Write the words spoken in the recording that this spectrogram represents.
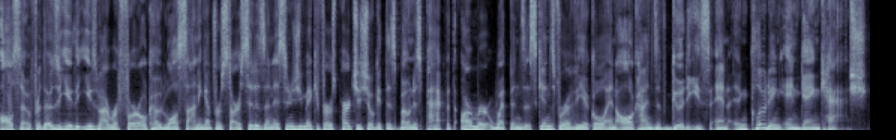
Also, for those of you that use my referral code while signing up for Star Citizen, as soon as you make your first purchase, you'll get this bonus pack with armor, weapons, skins for a vehicle, and all kinds of goodies, and including in-game cash.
